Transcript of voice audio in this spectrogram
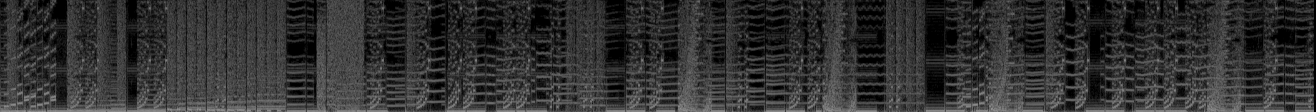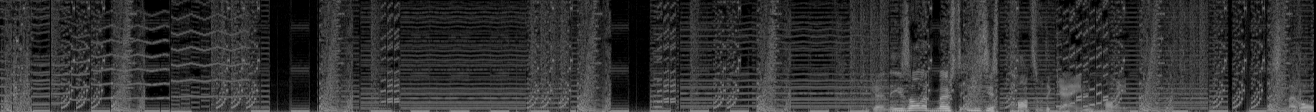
that. Again, these are the most easiest parts of the game. I mean, this level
